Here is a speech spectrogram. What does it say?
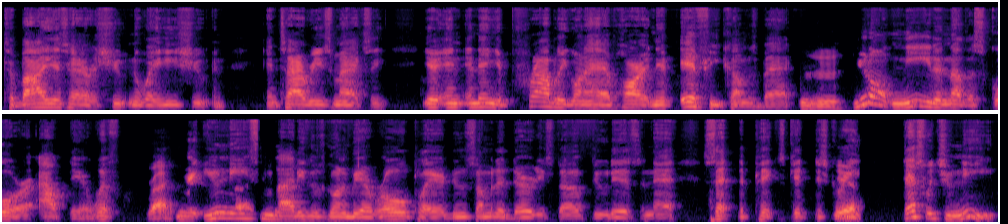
Tobias Harris shooting the way he's shooting, and Tyrese Maxey, yeah, and, and then you're probably going to have Harden if, if he comes back mm-hmm. you don't need another scorer out there with him. Right. Right? You need somebody who's going to be a role player, do some of the dirty stuff, do this and that, set the picks, get the screen. Yeah. That's what you need.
